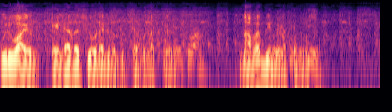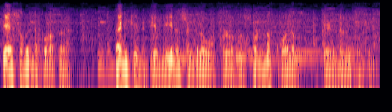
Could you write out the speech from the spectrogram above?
ഗുരുവായൂർ ഏകാദശിയോടനുബന്ധിച്ച വിളക്കുകൾ നവമി വിളക്ക് ദിവസം. കേശവന്റെ പുറത്ത് തനിക്ക് കിട്ടിയ വീരശൃംഖല ഉൾക്കൊള്ളുന്ന സ്വർണക്കോലം എഴുന്നള്ളിച്ചിരിക്കുന്നു.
